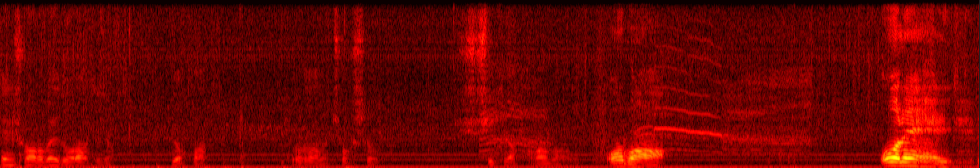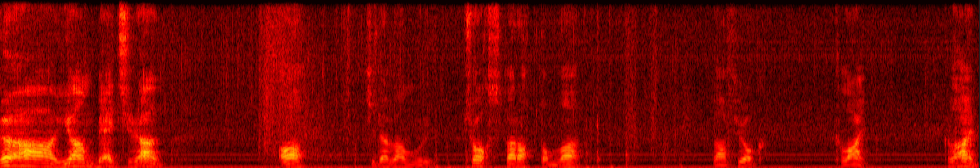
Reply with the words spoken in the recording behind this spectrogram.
seni şu arabaya doğru atacağım. Yok lan. Oradan da çok şey oldu. Şu şekilde atamam lazım. Oba! Oley! Ya, yan beç run. Al. İki de ben vurayım. Çok süper attım lan. Laf yok. Climb. Climb.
